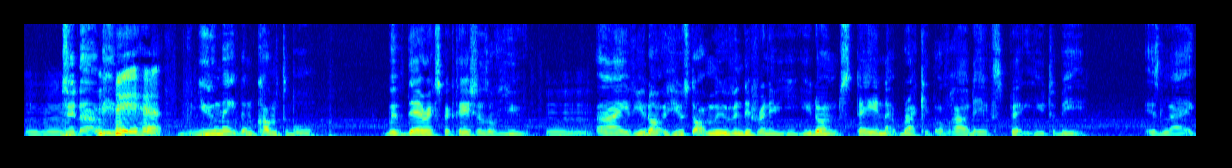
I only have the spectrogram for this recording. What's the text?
hmm Do you know what I mean? yeah. You make them comfortable with their expectations of you. Mm. uh, if you don't if you start moving different if you, you don't stay in that bracket of how they expect you to be it's like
